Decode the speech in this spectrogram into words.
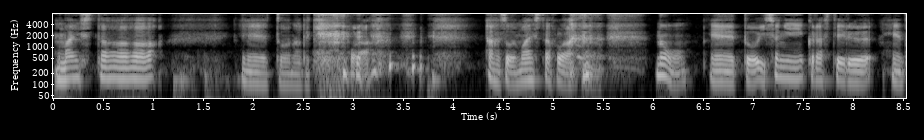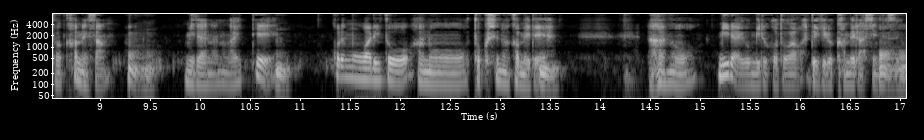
マイスター、えっ、と、なんだっけ。ほら。あ、そう、マイスターフォラの、えっ、と、一緒に暮らしている、えっ、と、亀さんみたいなのがいて、うん。これも割と、あの、特殊な亀で、うん。あの、未来を見ることができる亀らしいんですよ。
